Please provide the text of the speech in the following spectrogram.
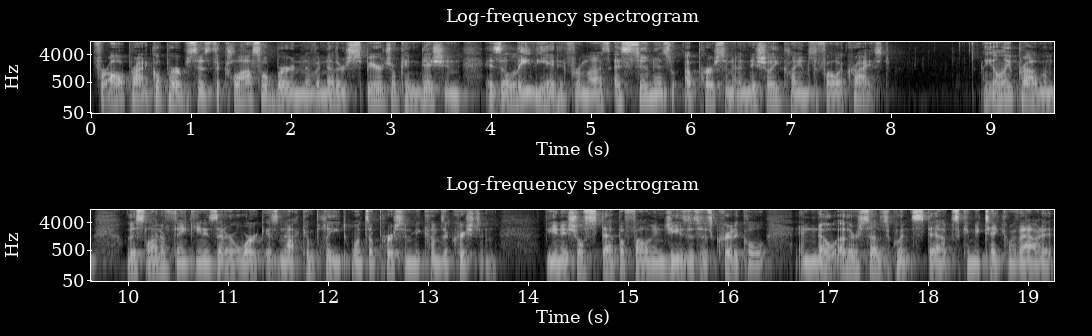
For all practical purposes, the colossal burden of another spiritual condition is alleviated from us as soon as a person initially claims to follow Christ. The only problem with this line of thinking is that our work is not complete once a person becomes a Christian. The initial step of following Jesus is critical, and no other subsequent steps can be taken without it,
